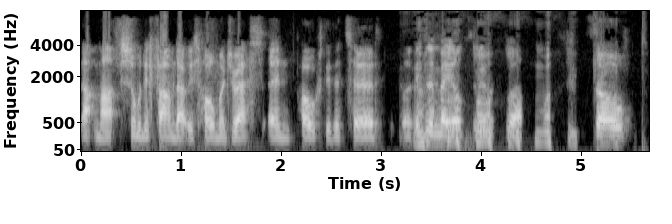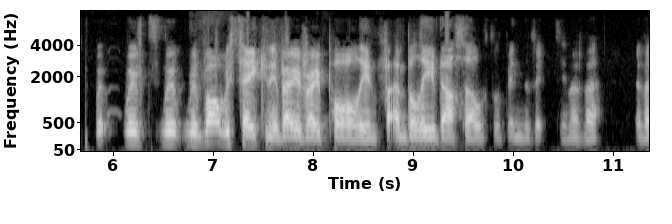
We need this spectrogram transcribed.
that match, somebody found out his home address and posted a turd in the mail to him as well. Oh so we, we've we've always taken it very very poorly and, and believed ourselves to have been the victim of a, of a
